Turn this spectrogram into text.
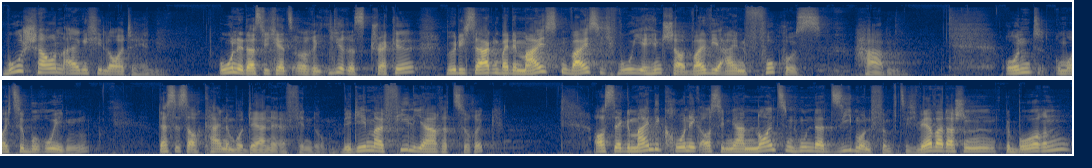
wo schauen eigentlich die Leute hin. Ohne dass ich jetzt eure Iris tracke, würde ich sagen, bei den meisten weiß ich, wo ihr hinschaut, weil wir einen Fokus haben. Und um euch zu beruhigen, das ist auch keine moderne Erfindung. Wir gehen mal viele Jahre zurück. Aus der Gemeindechronik aus dem Jahr 1957. Wer war da schon geboren?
